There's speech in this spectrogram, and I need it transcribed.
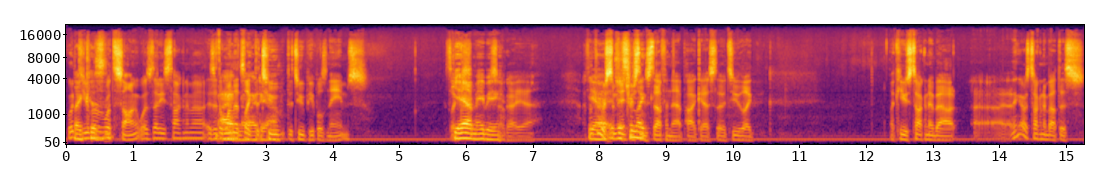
what like, do you remember what song it was that he's talking about is it the I one that's no like the two the two people's names it's Yeah, maybe. okay yeah i thought Yeah, there was some interesting like- stuff in that podcast though too like like he was talking about uh, i think i was talking about this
